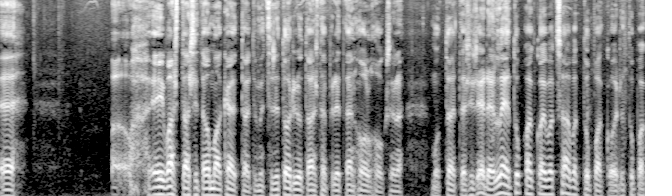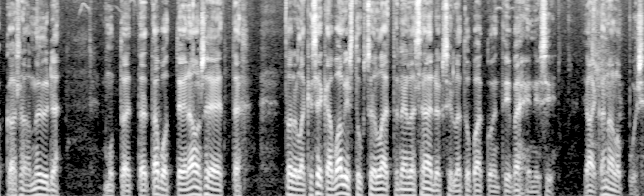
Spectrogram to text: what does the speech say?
eh, ei vastaa sitä omaa käyttäytymistä, se torjutaan, sitä pidetään holhouksena. Mutta että siis edelleen tupakoivat saavat tupakoida, tupakkaa saa myydä, mutta että tavoitteena on se, että todellakin sekä valistuksella että näillä säädöksillä tupakointi vähenisi ja aikana loppuisi.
